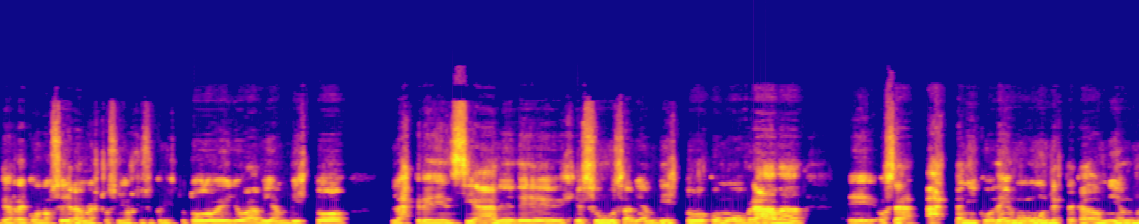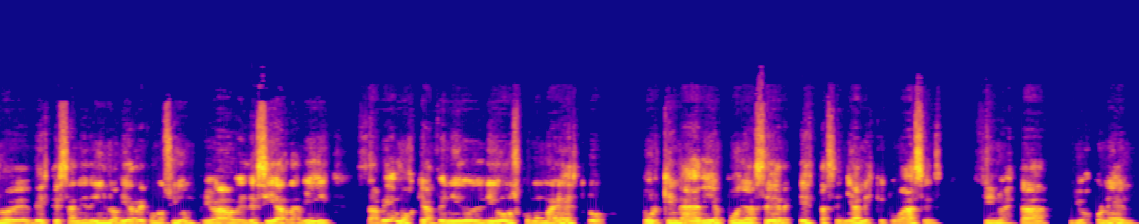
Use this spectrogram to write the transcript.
reconocer a nuestro Señor Jesucristo. Todo ellos habían visto las credenciales de Jesús, habían visto cómo obraba, eh, o sea, hasta Nicodemo, un destacado miembro de, este Sanedrín, lo había reconocido en privado y decía, Rabí, sabemos que has venido de Dios como maestro porque nadie puede hacer estas señales que tú haces si no está Dios con él.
